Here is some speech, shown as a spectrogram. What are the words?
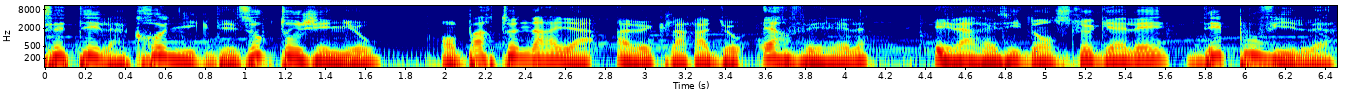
C'était la chronique des octogéniaux en partenariat avec la radio RVL et la résidence Le Galet d'Épouville.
